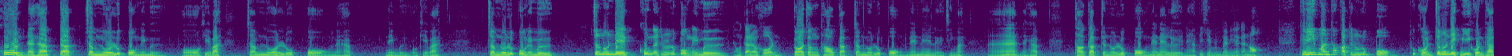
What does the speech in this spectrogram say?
คูณนะครับกับจำนวนลูกโป่งในมือ โอเคปะ จำนวนลูกโป่งนะครับในมือโอเคปะจำนวนลูกโป่งในมือจำนวนเด็กคูณกับจำนวนลูกโป่งในมือของแต่ละคน ก็จะเท่ากับจำนวนลูกโป่งแน่ๆเลยจริงปะอ่านะครับเท่ากับจำนวนลูกโป่งแน่ๆเลยนะครับพี่เขียนเป็นแบบนี้แล้วกันเนาะทีนี้มันเท่ากับจำนวนลูกโป่งทุกคนจำนวนเด็กมีกี่คนครับ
